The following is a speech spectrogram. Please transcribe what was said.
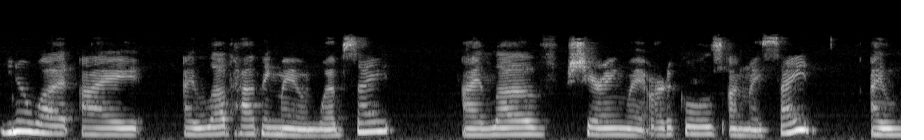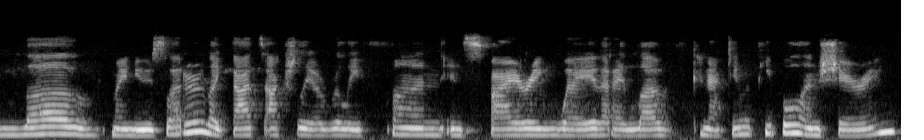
you know what, I I love having my own website. I love sharing my articles on my site. I love my newsletter. Like that's actually a really fun, inspiring way that I love connecting with people and sharing.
